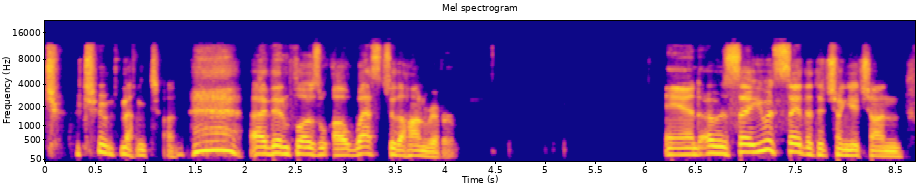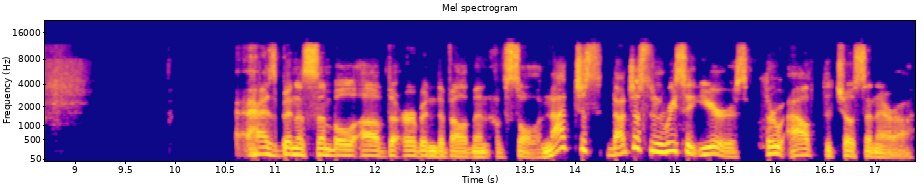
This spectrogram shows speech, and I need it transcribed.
Ju- Junangchong, uh, then flows uh, west to the Han River. And I would say you would say that the Cheonggyecheon has been a symbol of the urban development of Seoul, not just not just in recent years, throughout the Chosun era.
